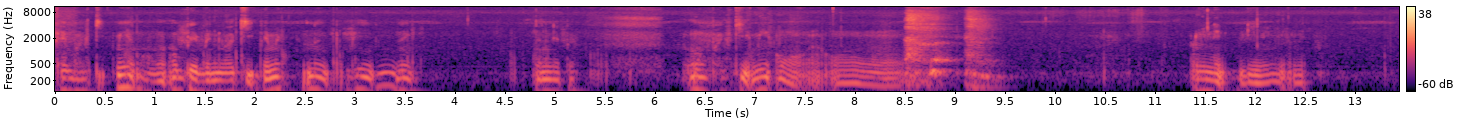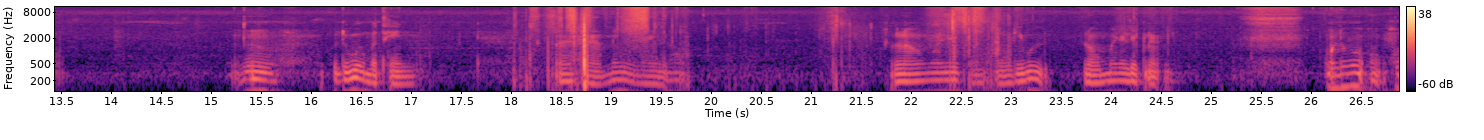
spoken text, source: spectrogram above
เป็นมากิไม่ออกเอาเปลี่ยนเป็นวากิได้ไหมหนึ่งพี่หนึ่งนั่นเลยไป มากิไม่ออกอะโอ้มีเน็ตดีไหมเนี่ยเนี่ยอืมวันนี้เมื่อมาเทนอาหารไม่ยังไงหรอกเราไม่ได้สอนของริเวอร์เราไม่ได้เล็กนะโอ้แล้วว่าออกพ่อ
